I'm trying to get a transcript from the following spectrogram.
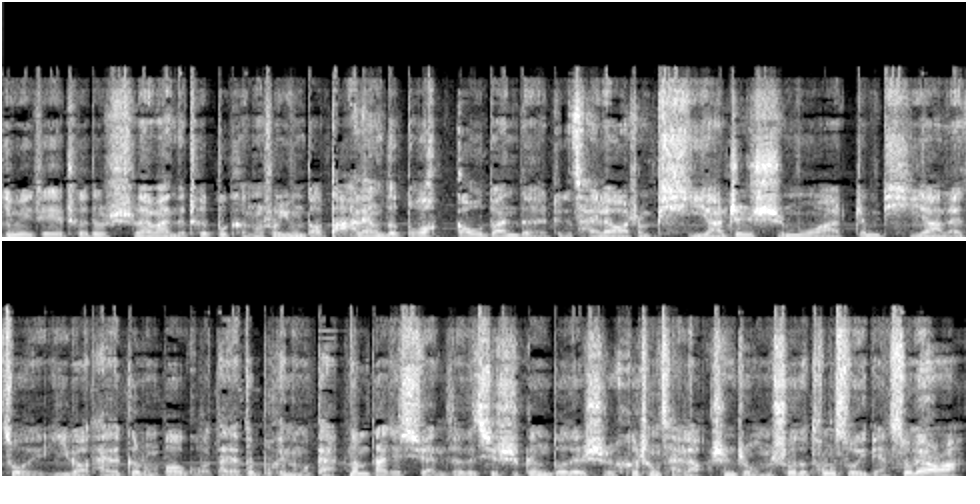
因为这些车都是十来万的车，不可能说用到大量的多高端的这个材料啊，什么皮啊、真实木啊、真皮啊来做仪表台的各种包裹，大家都不会那么干。那么大家选择的其实更多的是合成材料，甚至我们说的通俗一点，塑料啊。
